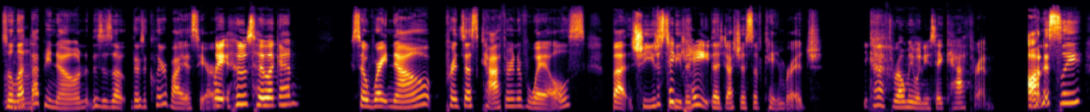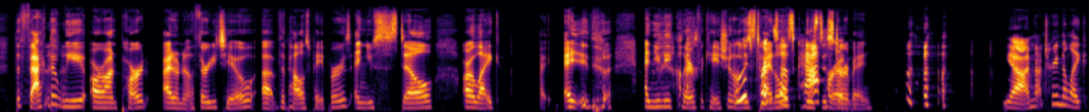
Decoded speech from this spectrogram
So let Mhm. that be known. This is a there's a clear bias here. Wait, who's who again? So right now, Princess Catherine of Wales, but she used Just to be the, the Duchess of Cambridge. You kind of throw me when you say Catherine. honestly, the fact that we are on part, I don't know, 32 of the Palace Papers and you still are like, and you need clarification on these titles Princess is disturbing. Yeah, I'm not trying to like,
